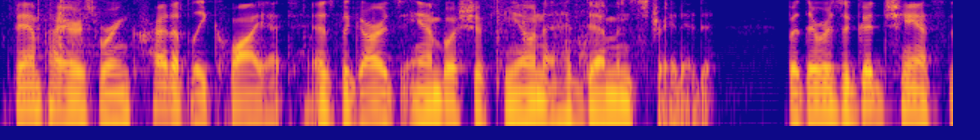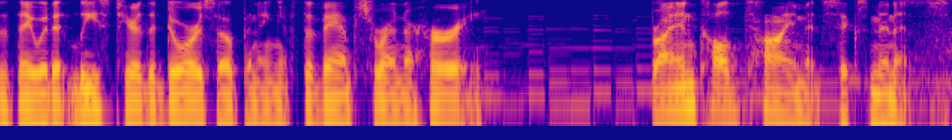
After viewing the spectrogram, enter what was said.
Vampires were incredibly quiet, as the guard's ambush of Fiona had demonstrated but there was a good chance that they would at least hear the doors opening if the vamps were in a hurry. Brian called time at six minutes.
